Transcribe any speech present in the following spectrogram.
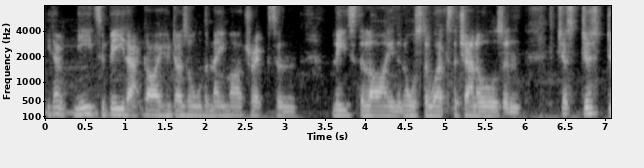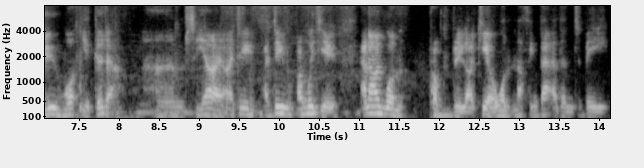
You don't need to be that guy who does all the Neymar tricks and leads the line and also works the channels and just just do what you're good at. Um, so yeah I, I do i do i'm with you. And i want probably like you i want nothing better than to be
